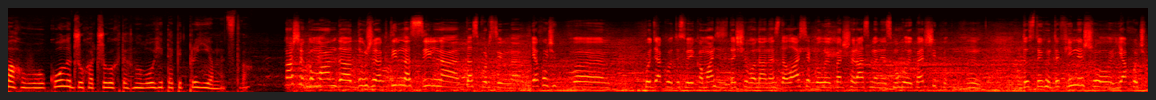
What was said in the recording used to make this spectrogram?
фахового коледжу харчових технологій та підприємництва. Наша команда дуже активна, сильна та спортивна. Я хочу е, подякувати своїй команді за те, що вона не здалася. Коли перший раз ми не змогли перші достигнути фінішу. Я хочу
